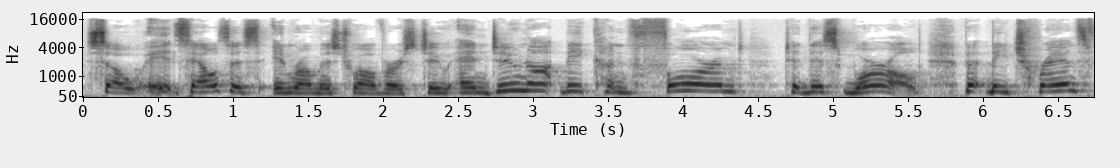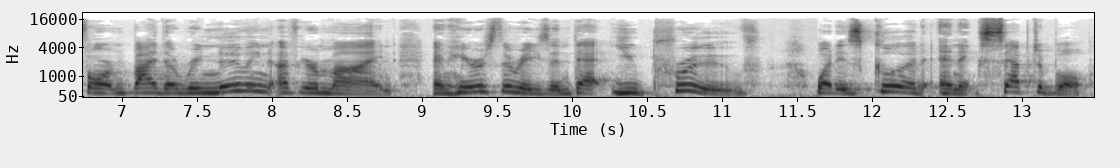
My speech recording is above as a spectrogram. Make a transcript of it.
So it tells us in Romans 12, verse 2, and do not be conformed to this world, but be transformed by the renewing of your mind. And here's the reason that you prove what is good and acceptable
